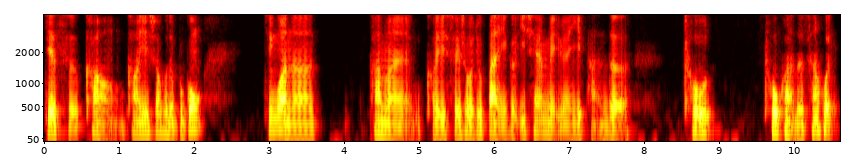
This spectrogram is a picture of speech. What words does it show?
借此抗抗议社会的不公。尽管呢，他们可以随手就办一个一千美元一盘的筹筹款的参会。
